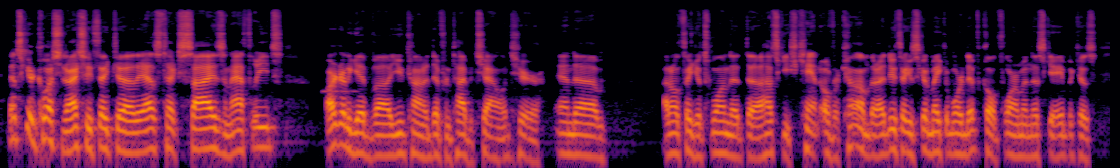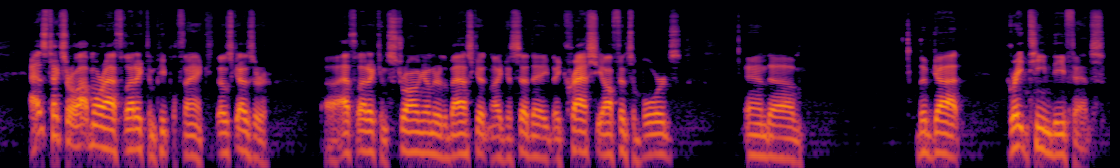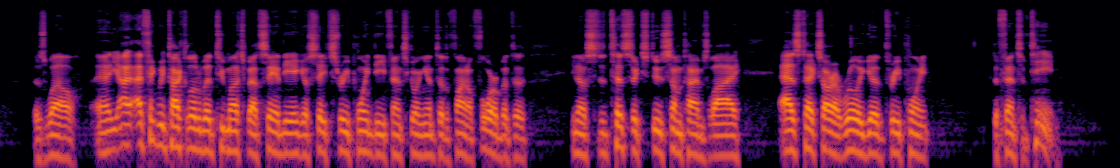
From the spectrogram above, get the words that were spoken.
That's a good question. I actually think uh, the Aztecs' size and athletes are going to give uh, UConn a different type of challenge here, and um, I don't think it's one that the Huskies can't overcome. But I do think it's going to make it more difficult for them in this game because Aztecs are a lot more athletic than people think. Those guys are uh, athletic and strong under the basket. Like I said, they they crash the offensive boards, and um, they've got great team defense as well. Uh, I, I, think we talked a little bit too much about San Diego State's three point defense going into the Final Four, but the you know statistics do sometimes lie. Aztecs are a really good three point defensive team,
